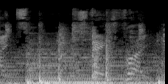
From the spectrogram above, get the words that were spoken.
nights, stage fright.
